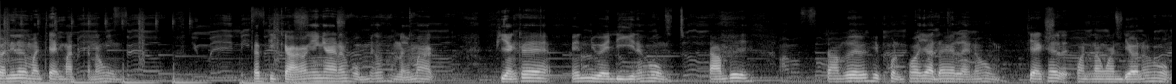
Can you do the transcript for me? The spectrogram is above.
วันนี้เรามาแจกหมัดกันนะครับผมกติกาก็ง่ายๆนะผมไม่ต้องทำอะไรมาก เพียงแค่เม้น UID นะครับผมตามด้วยตามด้วยเหตุผลเพราะอยากได้อะไรนะผมแจกแค่วันรางวัลเดียวนะผม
